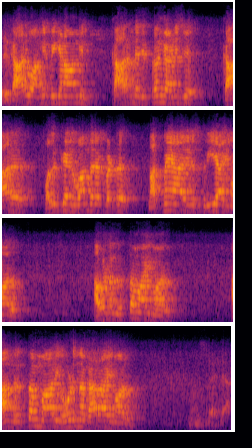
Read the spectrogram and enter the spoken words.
ഒരു കാറ് വാങ്ങിപ്പിക്കണമെങ്കിൽ കാറിന്റെ ചിത്രം കാണിച്ച് കാറ് പതുക്കെ രൂപാന്തരപ്പെട്ട് നഗ്നയായ ഒരു സ്ത്രീയായി മാറും. അവളുടെ നൃത്തമായി മാറും. ആ നൃത്തം മാറി ഓടുന്ന കാറായി മാറും. മനസ്സിലായില്ല?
